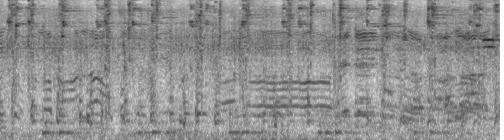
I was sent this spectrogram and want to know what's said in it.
బాల జయ Venugopala జయ జయ Gokula బాల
